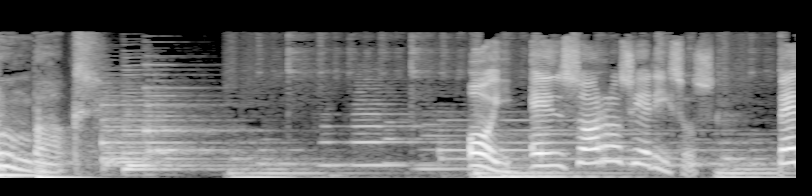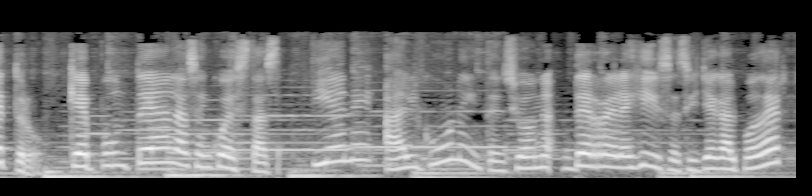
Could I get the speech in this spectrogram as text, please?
Boombox. Hoy, en Zorros y Erizos, Petro, que puntea en las encuestas, ¿tiene alguna intención de reelegirse si llega al poder?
